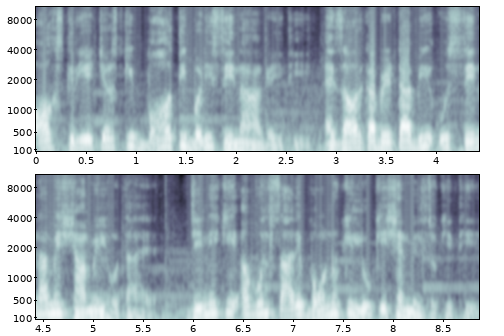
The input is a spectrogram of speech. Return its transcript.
ऑक्स क्रिएचर्स की बहुत ही बड़ी सेना आ गई थी। एजॉर का बेटा भी उस सेना में शामिल होता है। जिन्हें की अब उन सारे बोनों की लोकेशन मिल चुकी थी।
